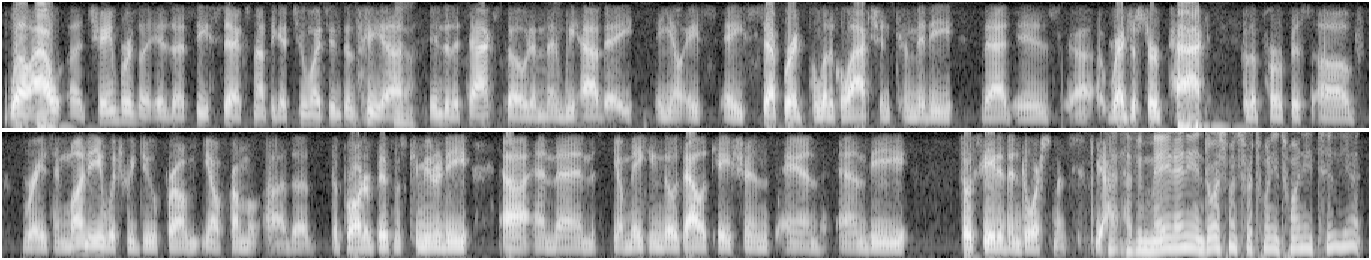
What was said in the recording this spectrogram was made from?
Well, our uh, chamber is a, is a C6. Not to get too much into the uh, yeah. into the tax code, and then we have a you know a, a separate political action committee that is uh, a registered PAC for the purpose of raising money, which we do from you know from uh, the the broader business community, uh, and then you know making those allocations and and the associated endorsements. Yeah. Have you made any endorsements for 2022 yet?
